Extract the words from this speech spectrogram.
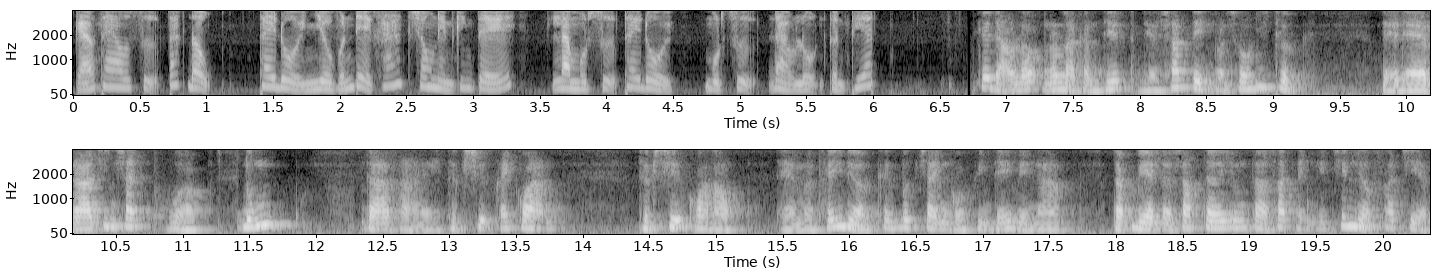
kéo theo sự tác động, thay đổi nhiều vấn đề khác trong nền kinh tế là một sự thay đổi, một sự đảo lộn cần thiết. Cái đảo lộn nó là cần thiết để xác định con số đích thực, để đề ra chính sách phù hợp, đúng. Ta phải thực sự khách quan, thực sự khoa học để mà thấy được cái bức tranh của kinh tế Việt Nam Đặc biệt là sắp tới chúng ta xác định cái chiến lược phát triển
